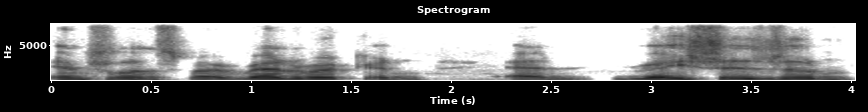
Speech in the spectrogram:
influenced by rhetoric and and racism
